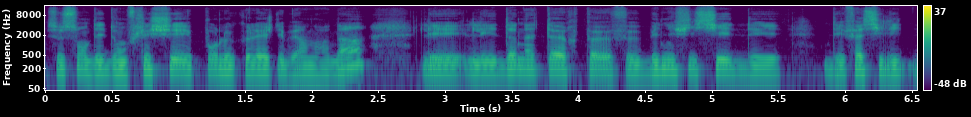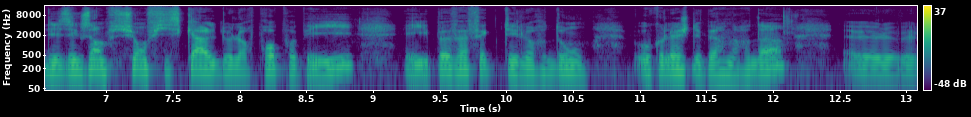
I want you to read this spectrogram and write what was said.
Ce sont des dons fléchés pour le Collège des Bernardins. Les, les donateurs peuvent bénéficier des, des, des exemptions fiscales de leur propre pays et ils peuvent affecter leurs dons au Collège des Bernardins, euh,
